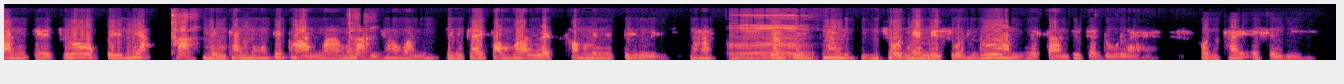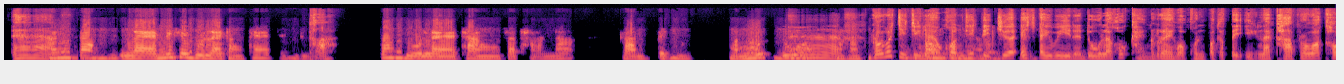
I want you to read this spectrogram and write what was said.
วันเอดส์โลกปีเนี้ยค่ะ หนึ่งธันวาที่ผ่านมาเมื่อค่ะ สี่ห้าวัน ถึงใช้คำว่า let community lead นะคะอืมก็คือให้ชุมชนเนี่ยมีส่วนร่วมในการที่จะดูแลคนไข้เอชวีอ่านั้นการดูแลไม่ใช่ดูแลทางแพทย์อย่างเดียว ค่ะ ต้องดูแลทางสถานะการเป็น มนุษย์ด้วยอ่านนะคะเพราะว่าจริง ๆ แล้วต้องคนที่ทำงานติดเชื้อ HIV เนี่ยดูแล้วเขาแข็งแรงกว่าคนปกติอีกนะคะ เพราะว่าเขา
